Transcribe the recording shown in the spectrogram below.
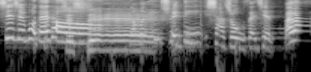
谢谢 Potato，谢谢那么一锤定音，下周五再见，拜拜。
